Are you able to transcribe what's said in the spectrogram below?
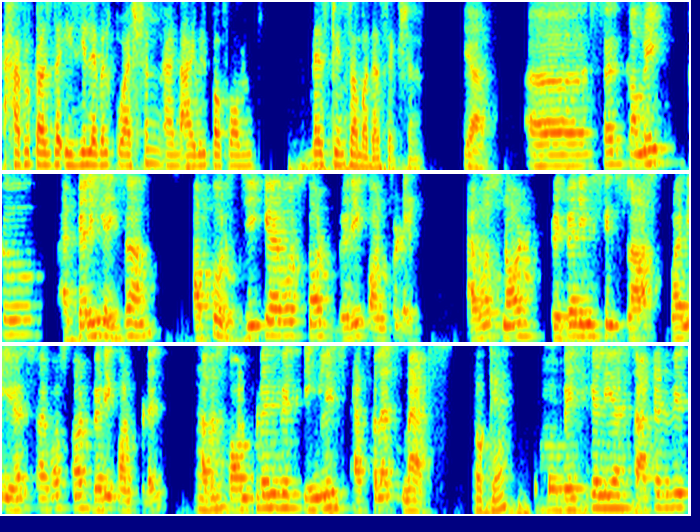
have to touch the easy level question, and I will perform best in some other section. Yeah. Uh, sir, coming to appearing exam, of course, GK, I was not very confident. I was not preparing since last one year, so I was not very confident. I was confident with English as well as maths. Okay. So basically, I started with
